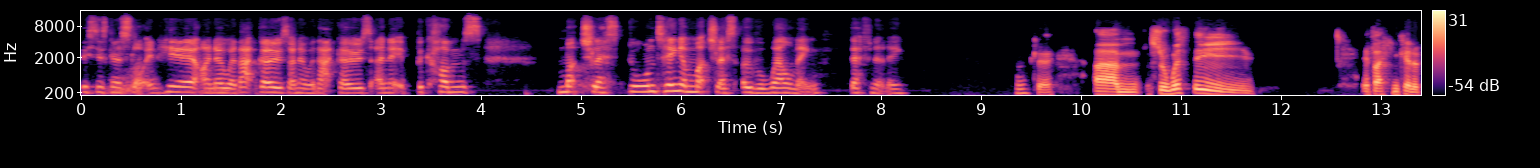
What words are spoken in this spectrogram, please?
this is going to slot in here. I know where that goes. I know where that goes, and it becomes much less daunting and much less overwhelming. Definitely. Okay. Um, so with the, if I can kind of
